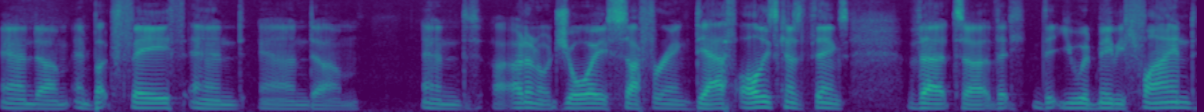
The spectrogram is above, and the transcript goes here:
and um, and but faith and and um, and uh, I don't know joy, suffering, death, all these kinds of things that uh, that that you would maybe find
